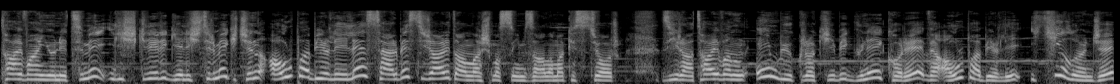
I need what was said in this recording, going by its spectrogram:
Tayvan yönetimi ilişkileri geliştirmek için Avrupa Birliği ile serbest ticaret anlaşması imzalamak istiyor. Zira Tayvan'ın en büyük rakibi Güney Kore ve Avrupa Birliği iki yıl önce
